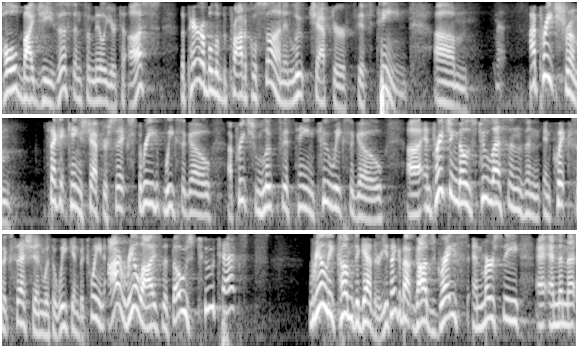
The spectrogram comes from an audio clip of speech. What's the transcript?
told by Jesus and familiar to us, the parable of the prodigal son in Luke chapter 15. Um, I preached from 2 Kings chapter 6 three weeks ago. I preached from Luke 15 two weeks ago. Uh, and preaching those two lessons in, in quick succession with a week in between, I realized that those two texts really come together. You think about God's grace and mercy and then that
